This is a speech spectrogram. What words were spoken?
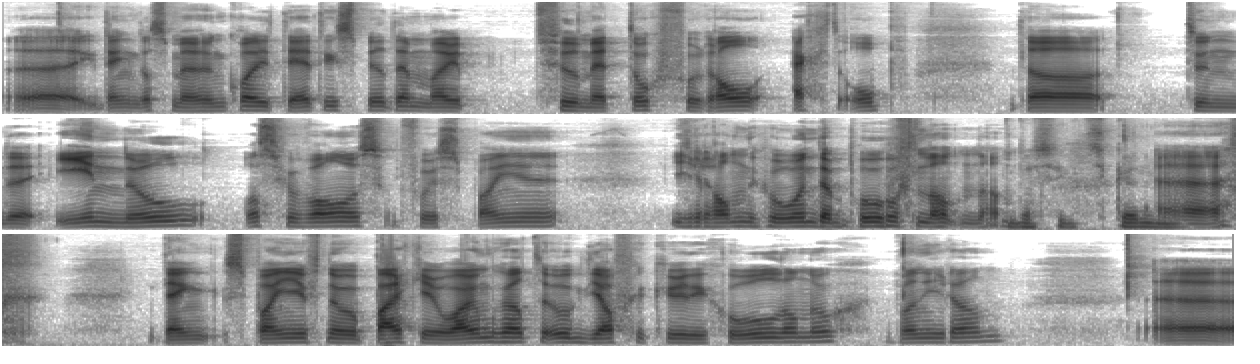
Eh, ik denk dat ze met hun kwaliteiten gespeeld hebben. Maar het viel mij toch vooral echt op dat toen de 1-0 was gevallen voor Spanje, Iran gewoon de bovenhand nam. Dat ze iets kunnen. Eh, ik denk, Spanje heeft nog een paar keer warm gehad, ook die afgekeurde goal dan nog van Iran. Eh,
